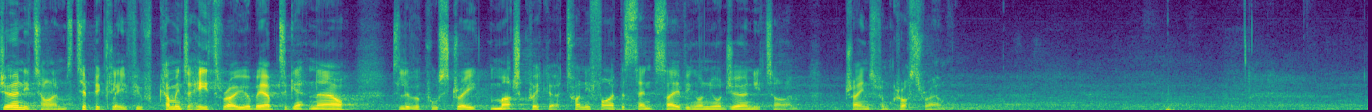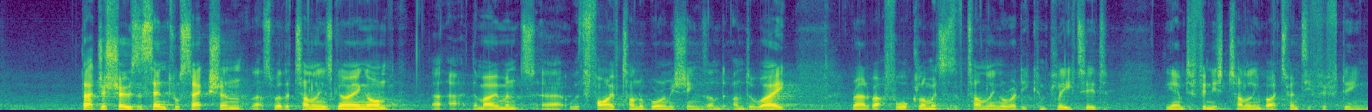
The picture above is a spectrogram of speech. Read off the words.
Journey times, typically, if you're coming to Heathrow, you'll be able to get now to Liverpool Street much quicker, 25% saving on your journey time, trains from Crossrail. That just shows the central section. That's where the tunnelling is going on uh, at the moment, uh, with five tunnel boring machines under, underway. Around about four kilometres of tunnelling already completed. The aim to finish tunnelling by 2015.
